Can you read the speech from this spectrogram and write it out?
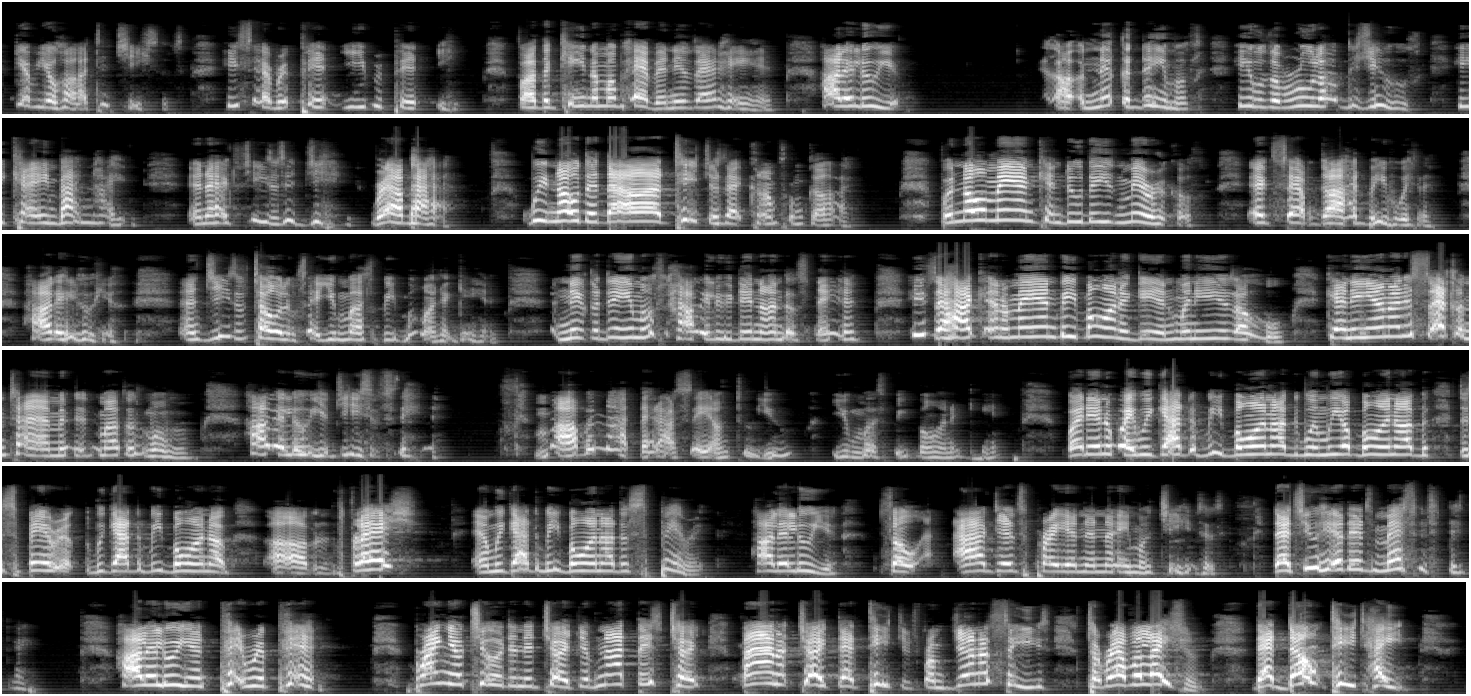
Give your heart to Jesus. He said, Repent ye, repent ye. For the kingdom of heaven is at hand. Hallelujah. Uh, Nicodemus, he was a ruler of the Jews. He came by night and asked Jesus, Rabbi, we know that there are teachers that come from God. But no man can do these miracles except God be with him. Hallelujah. And Jesus told him, say, you must be born again. Nicodemus, hallelujah, didn't understand. He said, how can a man be born again when he is old? Can he enter the second time in his mother's womb? Hallelujah, Jesus said. Marvel not that I say unto you, you must be born again. But anyway, we got to be born of, when we are born of the spirit, we got to be born of uh, flesh, and we got to be born of the spirit. Hallelujah. So I just pray in the name of Jesus that you hear this message today. Hallelujah. And repent. Bring your children to church. If not this church, find a church that teaches from Genesis to Revelation that don't teach hate.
